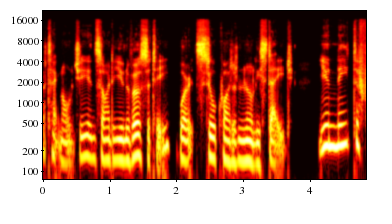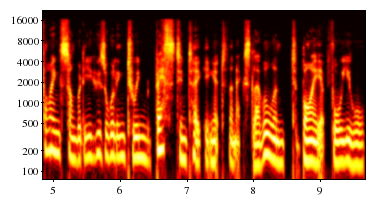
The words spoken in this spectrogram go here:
a technology inside a university where it's still quite at an early stage, you need to find somebody who's willing to invest in taking it to the next level and to buy it for you or,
